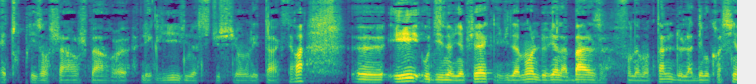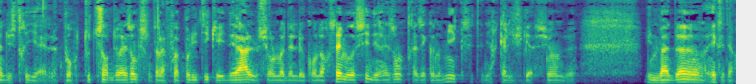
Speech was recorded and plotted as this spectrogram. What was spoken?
être prise en charge par euh, l'Église, une institution, l'État, etc. Euh, et au XIXe siècle, évidemment, elle devient la base fondamentale de la démocratie industrielle, pour toutes sortes de raisons qui sont à la fois politiques et idéales sur le modèle de Condorcet, mais aussi des raisons très économiques, c'est-à-dire qualification d'une main-d'œuvre, etc.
